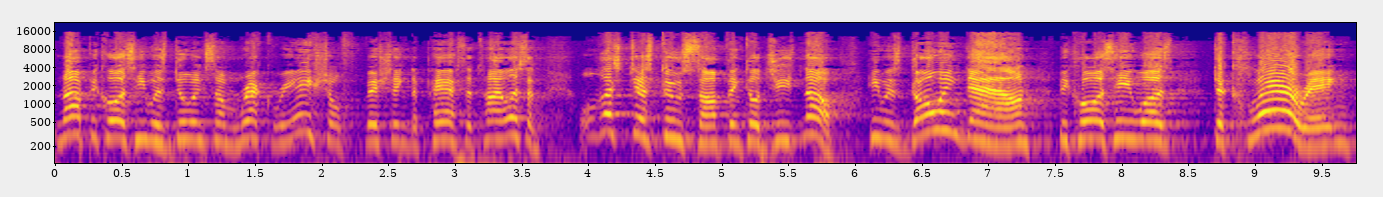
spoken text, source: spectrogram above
not because he was doing some recreational fishing to pass the time. Listen, well, let's just do something till Jesus. No, he was going down because he was declaring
